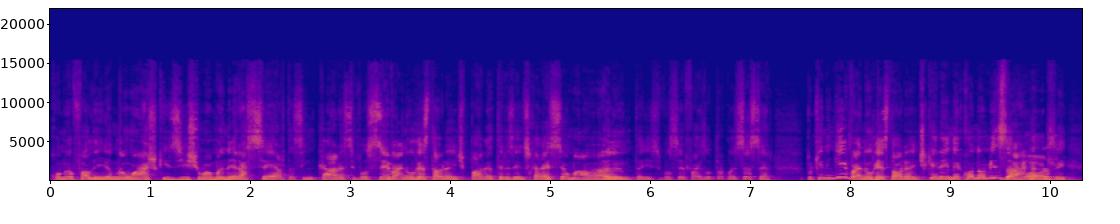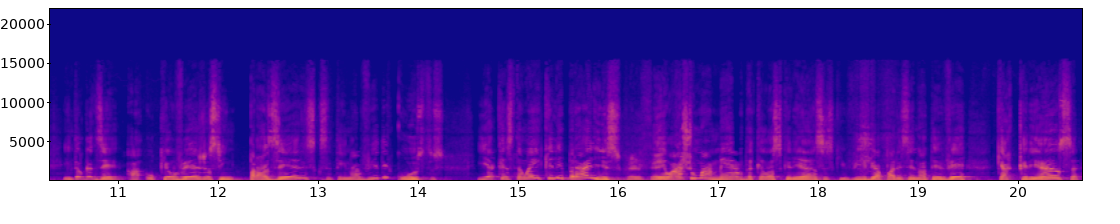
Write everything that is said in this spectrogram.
como eu falei, eu não acho que existe uma maneira certa, assim, cara, se você vai num restaurante e paga 300 reais, você é uma anta, e se você faz outra coisa, você é certo. Porque ninguém vai num restaurante querendo economizar. Assim. Então, quer dizer, a- o que eu vejo, assim, prazeres que você tem na vida e custos. E a questão é equilibrar isso. Perfeito. Eu acho uma merda aquelas crianças que vivem aparecendo na TV, que a criança,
